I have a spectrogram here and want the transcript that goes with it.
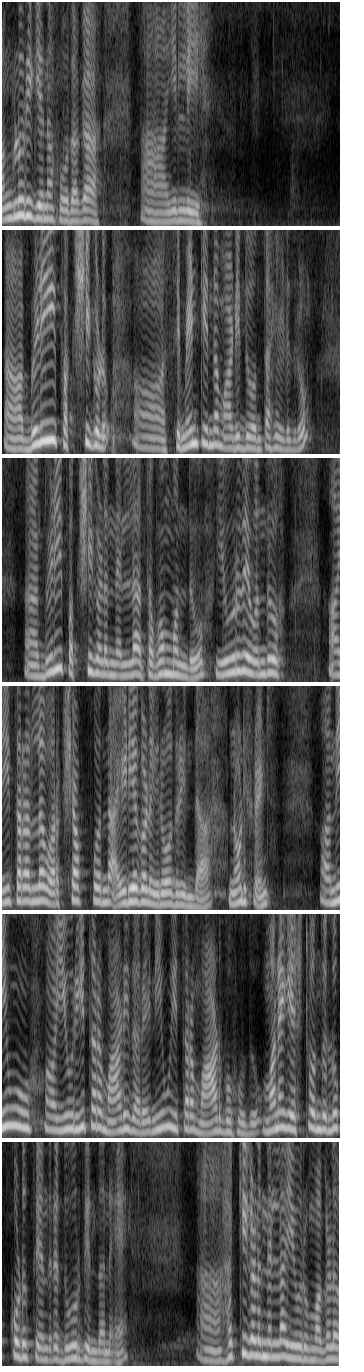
ಮಂಗಳೂರಿಗೇನೋ ಹೋದಾಗ ಇಲ್ಲಿ ಬಿಳಿ ಪಕ್ಷಿಗಳು ಸಿಮೆಂಟಿಂದ ಮಾಡಿದ್ದು ಅಂತ ಹೇಳಿದರು. ಬಿಳಿ ಪಕ್ಷಿಗಳನ್ನೆಲ್ಲ ತೊಗೊಂಬಂದು ಇವ್ರದೇ ಒಂದು ಈ ಥರ ಎಲ್ಲ ವರ್ಕ್ಶಾಪನ್ನು ಐಡಿಯಾಗಳು ಇರೋದರಿಂದ, ನೋಡಿ ಫ್ರೆಂಡ್ಸ್ ನೀವು ಇವ್ರು ಈ ಥರ ಮಾಡಿದ್ದಾರೆ ನೀವು ಈ ಥರ ಮಾಡಬಹುದು, ಮನೆಗೆ ಎಷ್ಟೊಂದು ಲುಕ್ ಕೊಡುತ್ತೆ ಅಂದರೆ ದೂರದಿಂದನೇ ಹಕ್ಕಿಗಳನ್ನೆಲ್ಲ ಇವರು ಮಗಳು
